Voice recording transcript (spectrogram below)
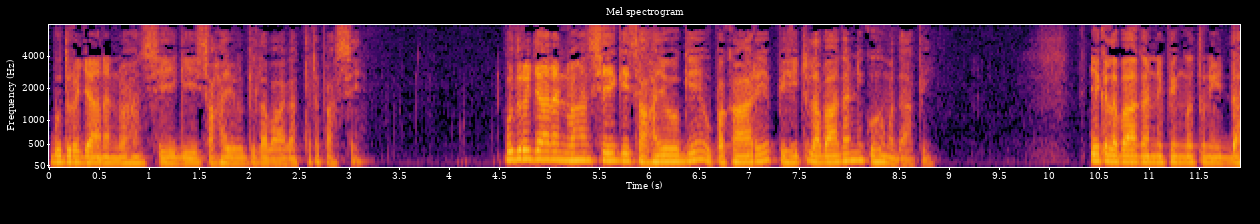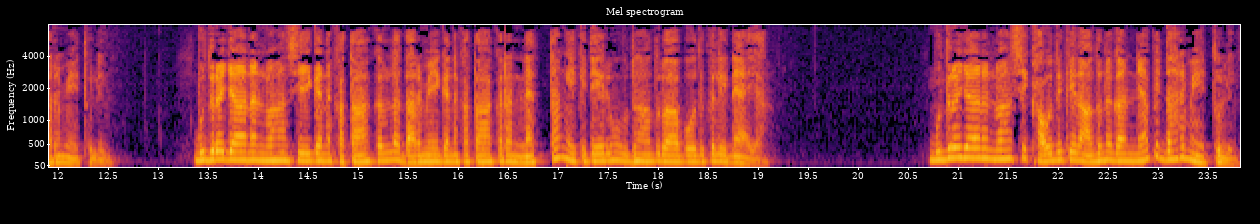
බුදුරජාණන් වහන්සේගේ සහයෝගය ලබා ගත්තට පස්සේ. බුදුරජාණන් වහන්සේගේ සහයෝගය, උපකාරය පිහිට ලබාගන්නේ කොහොමද අපි? ඒක ලබාගන්නේ පින්වතුනි ධර්මයේ තුලින්. බුදුරජාණන් වහන්සේ ගැන කතා කරලා ධර්මයේ ගැන කතා කරන්නේ නැත්නම් ඒකේ තේරුම බුදුහාඳුර ආબોධ කළේ නෑ යා. බුදුරජාණන් වහන්සේ කවුද කියලා අඳුනගන්නේ අපි ධර්මයේ තුලින්.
